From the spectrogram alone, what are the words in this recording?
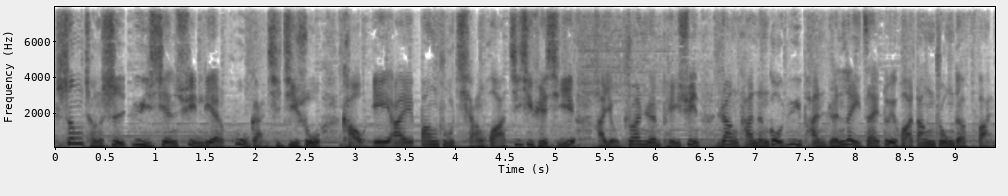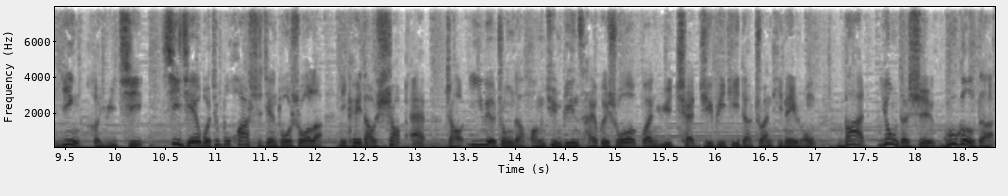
生成式预先训练互感器技术，靠 AI 帮助强化机器学习。还有专人培训，让他能够预判人类在对话当中的反应和预期。细节我就不花时间多说了，你可以到 Shop App 找一月中的黄俊斌才会说关于 Chat GPT 的专题内容。But 用的是 Google 的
